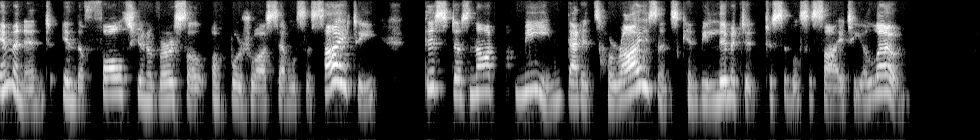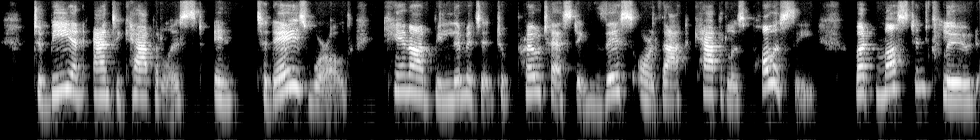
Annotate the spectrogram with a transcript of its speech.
immanent in the false universal of bourgeois civil society, this does not mean that its horizons can be limited to civil society alone. To be an anti-capitalist in today's world cannot be limited to protesting this or that capitalist policy, but must include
